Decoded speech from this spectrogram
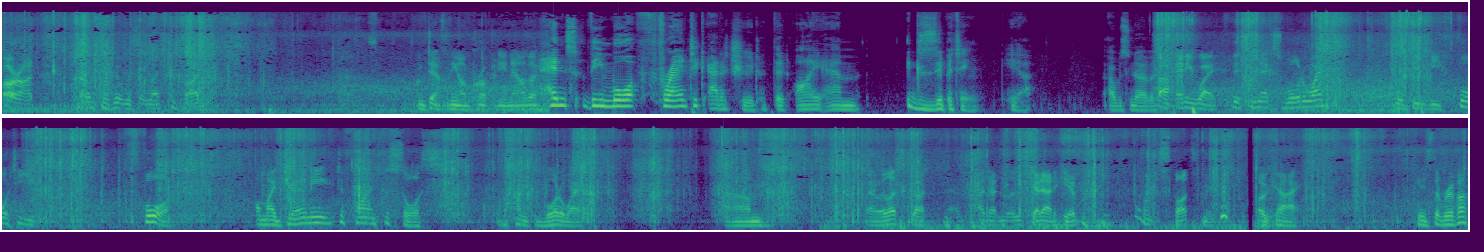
Alright, I don't think it was electrified. I'm definitely on property now though. Hence the more frantic attitude that I am exhibiting here. I was nervous. Uh, anyway, this next waterway will be the 44th on my journey to find the source of 100 waterway. Um, anyway, let's go. I don't. Let's get out of here. Spots me. Okay. Here's the river.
